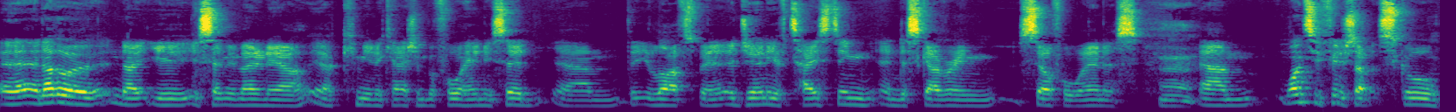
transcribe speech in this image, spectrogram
Uh, another note you, you sent me, mate, in our, our communication beforehand, you said um, that your life's been a journey of tasting and discovering self awareness. Um, once you finished up at school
